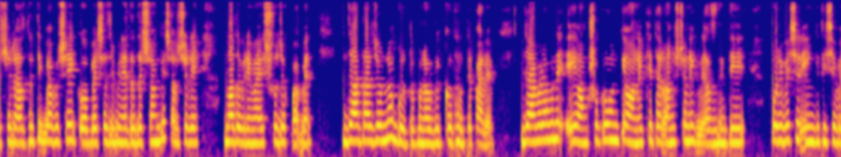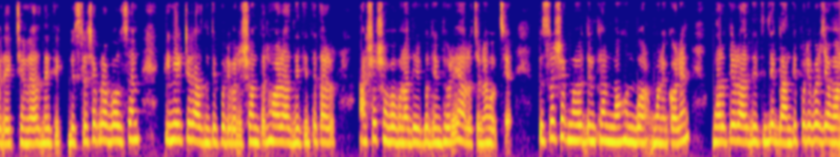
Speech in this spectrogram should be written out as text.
দেশের রাজনৈতিক, ব্যবসায়িক ও পেশাজীবী নেতাদের সঙ্গে সরাসরি মত বিনিময়ের সুযোগ পাবেন। যা তার জন্য গুরুত্বপূর্ণ অভিজ্ঞতা হতে পারে। জাইমা রহমানের এই অংশগ্রহণকে অনেকে তার আনুষ্ঠানিক রাজনীতি পরিবেশের ইঙ্গিত হিসেবে দেখছেন। রাজনৈতিক বিশ্লেষকরা বলছেন, তিনি একটি রাজনৈতিক পরিবারের সন্তান হওয়া রাজনীতিতে তার আসার সম্ভাবনা দীর্ঘদিন ধরে আলোচনা হচ্ছে। বিশ্লেষক মহিউদ্দিন খান মোহন মনে করেন, ভারতীয় রাজনীতিতে গান্ধী পরিবার যেমন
